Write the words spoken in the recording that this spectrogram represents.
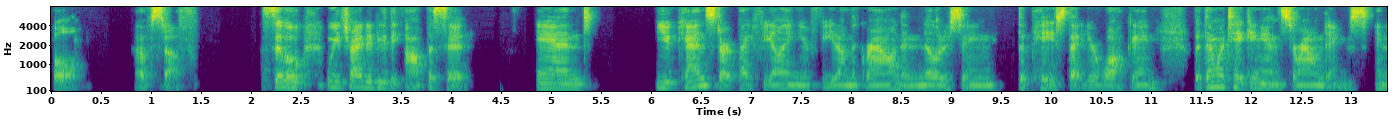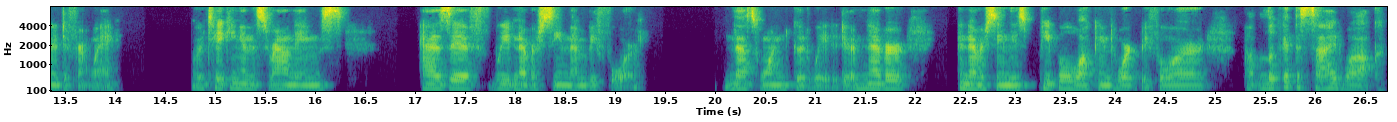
full of stuff so we try to do the opposite. And you can start by feeling your feet on the ground and noticing the pace that you're walking. But then we're taking in surroundings in a different way. We're taking in the surroundings as if we've never seen them before. That's one good way to do it. I've never, I've never seen these people walking to work before. Uh, look at the sidewalk,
